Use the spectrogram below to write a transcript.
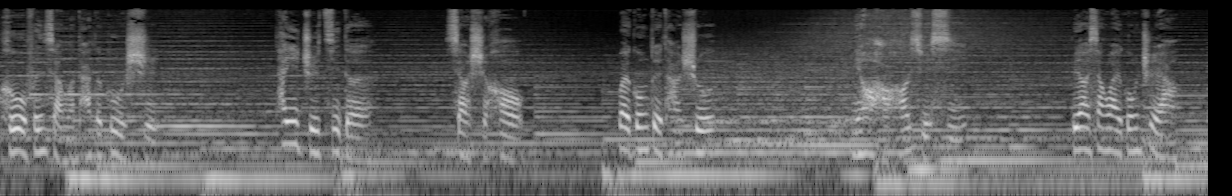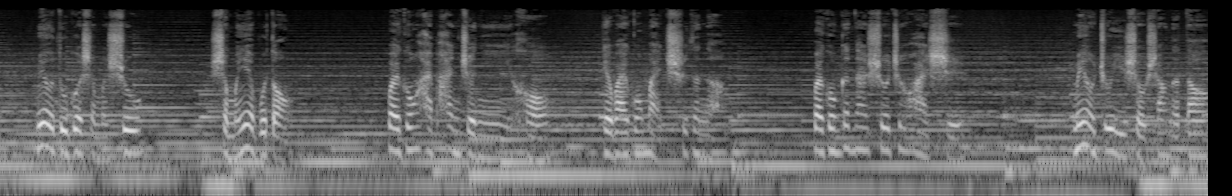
和我分享了他的故事，他一直记得。小时候，外公对他说：“你要好好学习，不要像外公这样，没有读过什么书，什么也不懂。外公还盼着你以后给外公买吃的呢。”外公跟他说这话时，没有注意手上的刀，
